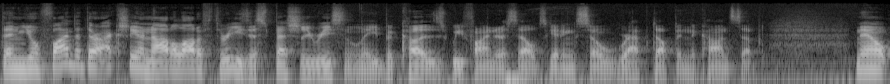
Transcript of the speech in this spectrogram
then you'll find that there actually are not a lot of threes especially recently because we find ourselves getting so wrapped up in the concept now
